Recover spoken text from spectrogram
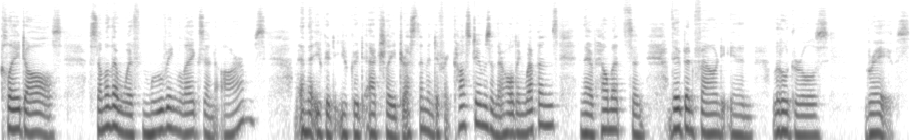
clay dolls, some of them with moving legs and arms, and that you could you could actually dress them in different costumes and they're holding weapons and they have helmets and they've been found in little girls' graves.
